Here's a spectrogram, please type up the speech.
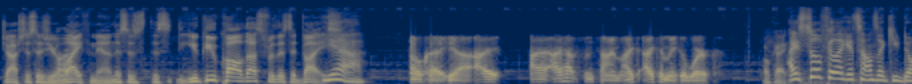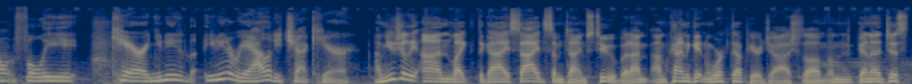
Josh, this is your life, man. This is this. You you called us for this advice. Yeah. Okay, yeah, I, I, I have some time. I, I can make it work. Okay. I still feel like it sounds like you don't fully care, and you need you need a reality check here. I'm usually on like the guy's side sometimes too, but I'm I'm kind of getting worked up here, Josh. So I'm, I'm gonna just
